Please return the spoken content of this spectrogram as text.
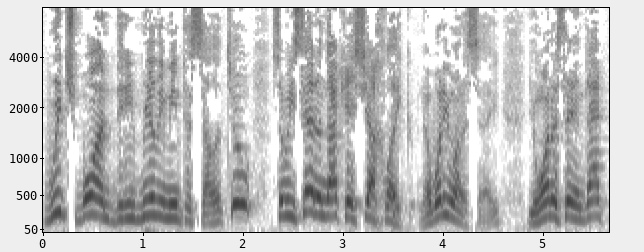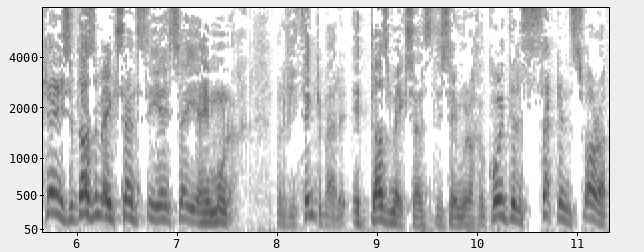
which one did he really mean to sell it to? So he said in that case yachleiku. Now what do you want to say? You want to say in that case it doesn't make sense to say yehemunach. But if you think about it, it does make sense to say munach. According to the second svara,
